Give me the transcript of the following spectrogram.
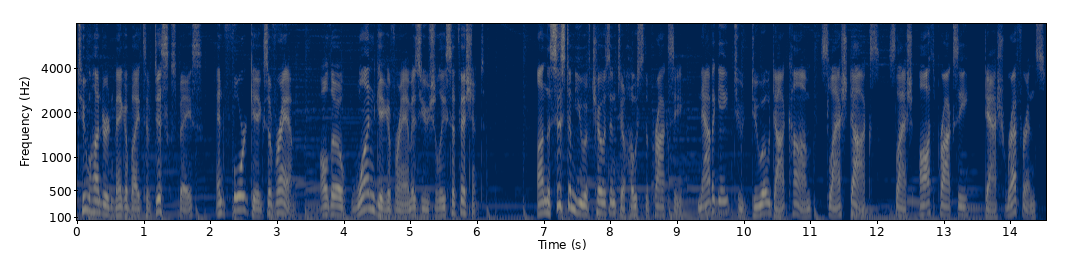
200 megabytes of disk space, and 4 gigs of RAM, although 1 gig of RAM is usually sufficient. On the system you have chosen to host the proxy, navigate to duo.com slash docs slash authproxy dash reference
